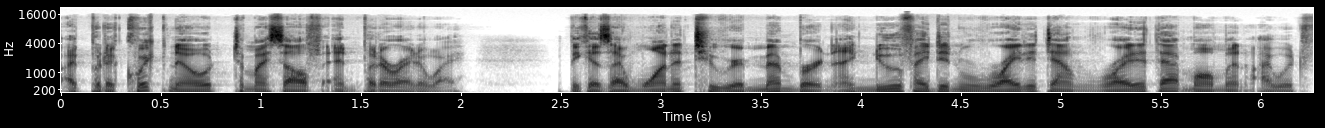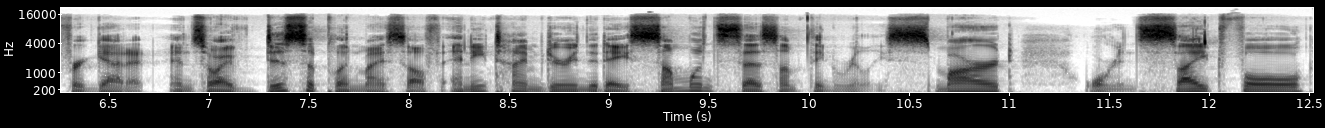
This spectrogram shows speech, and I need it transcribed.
I put a quick note to myself and put it right away because I wanted to remember it. And I knew if I didn't write it down right at that moment, I would forget it. And so I've disciplined myself anytime during the day someone says something really smart or insightful,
